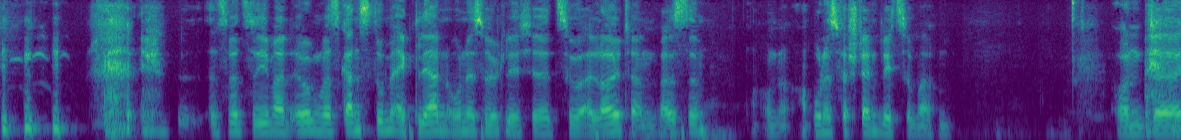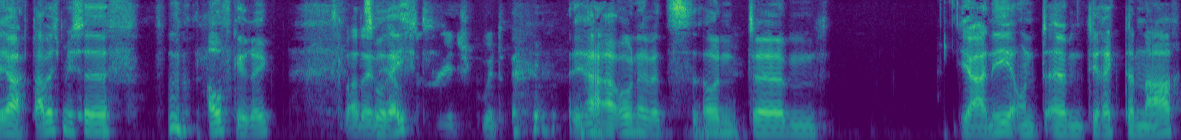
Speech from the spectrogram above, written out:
als würdest du jemand irgendwas ganz dumm erklären, ohne es wirklich äh, zu erläutern, weißt du? Und, ohne es verständlich zu machen. Und äh, ja, da habe ich mich äh, aufgeregt. Das war dein Zu Recht. Ja, ohne Witz. Und ähm, ja, nee, und ähm, direkt danach,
